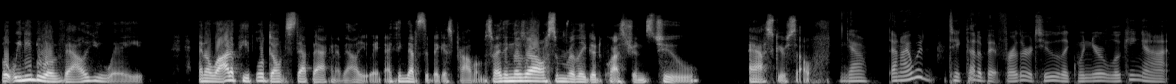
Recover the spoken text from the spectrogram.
But we need to evaluate And a lot of people don't step back and evaluate. I think that's the biggest problem. So I think those are all some really good questions to ask yourself. Yeah. And I would take that a bit further too. Like when you're looking at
